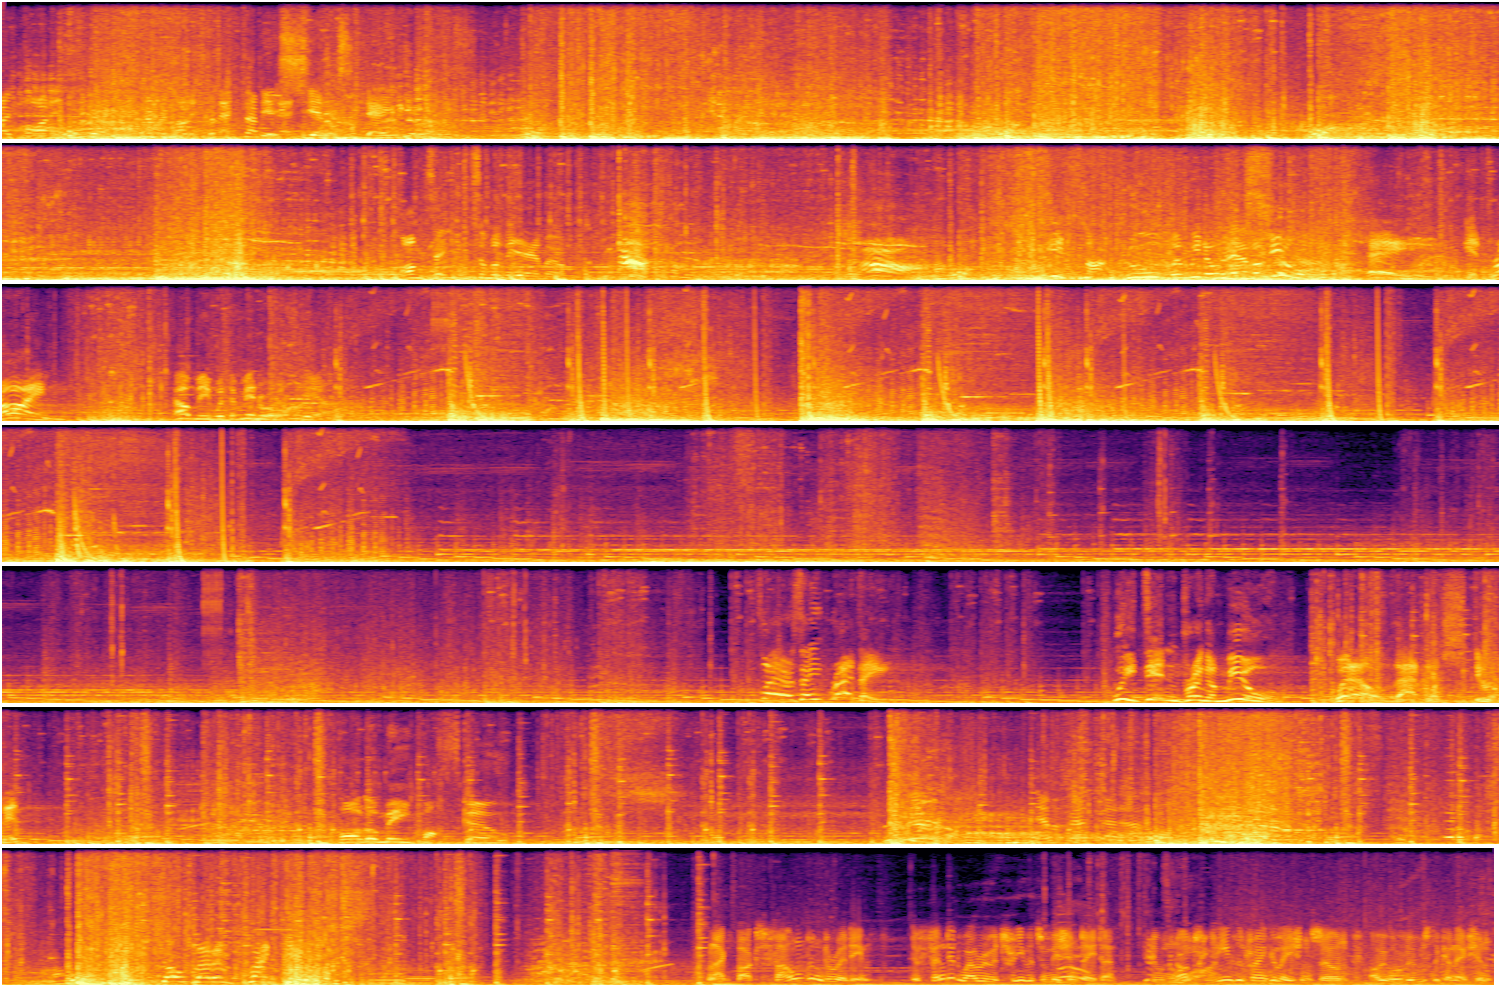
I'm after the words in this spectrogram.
Resupply pod is here. Everybody collect up. This shit is dangerous. We didn't bring a mule! Well, that was stupid. Follow me, Bosco. Don't let him flank you! Black box found and ready. Defend it while we retrieve its mission data. Do not leave the triangulation zone or we will lose the connection.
